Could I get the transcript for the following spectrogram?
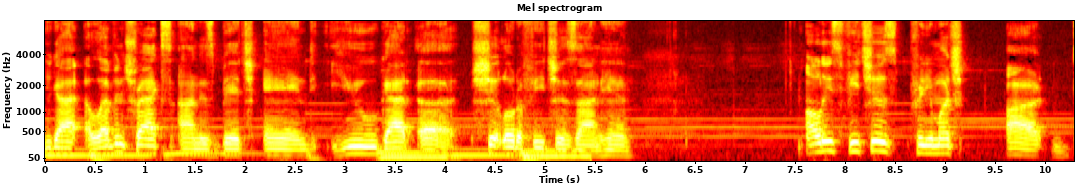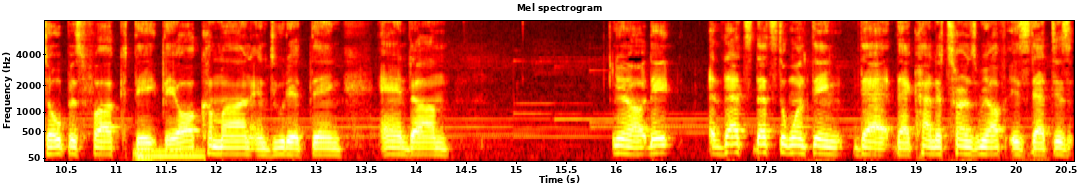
You got 11 tracks on this bitch, and you got a shitload of features on here. All these features pretty much are dope as fuck. They they all come on and do their thing, and um, you know they. That's that's the one thing that that kind of turns me off is that there's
